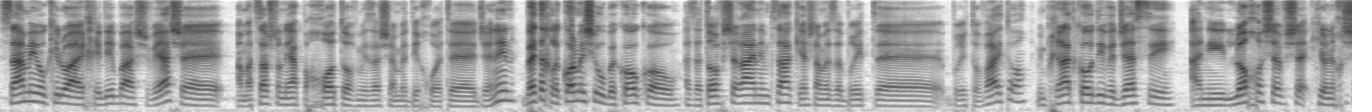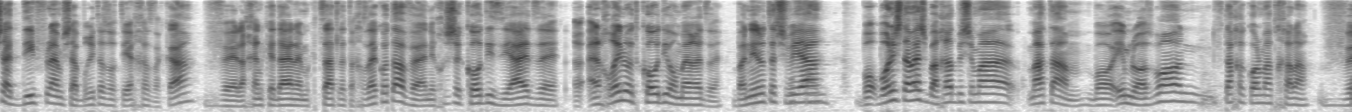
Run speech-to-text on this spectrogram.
סמי הוא כאילו היחידי בשביעייה שהמצב שלו נהיה פחות טוב מזה שהם הדיחו את uh, ג'נין. בטח לכל מי שהוא בקוקו, אז זה טוב שריין נמצא, כי יש להם איזה ברית, uh, ברית טובה איתו. מבחינת קודי וג'סי, אני לא חושב ש... כאילו, אני חושב שעדיף להם שהברית הזאת תהיה חזקה, ולכן כדאי להם קצת לתחזק אותה, ואני חושב שקודי זיהה את זה. אנחנו ראינו את קודי אומר את זה. בנינו את השביעייה. בוא, בוא נשתמש בה, אחרת בשביל מה, מה הטעם? בוא, אם לא, אז בוא נפתח הכל מההתחלה. ו...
